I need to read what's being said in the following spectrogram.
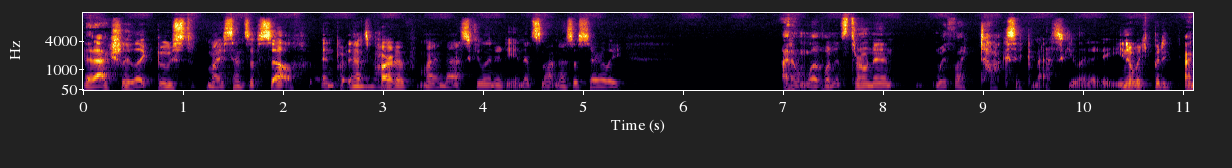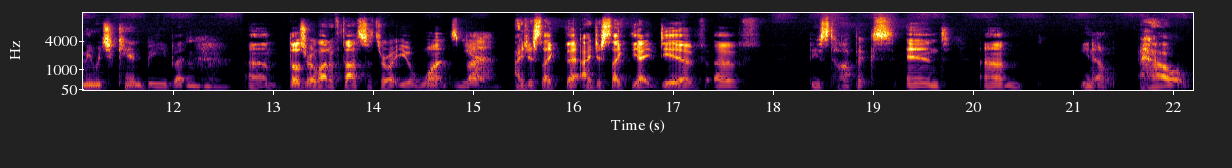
that actually like boost my sense of self and, and that's Mhm. part of my masculinity and it's not necessarily i don't love when it's thrown in with like toxic masculinity you know which but i mean which can be but Mhm. um, those are a lot of thoughts to throw at you at once but Yeah. i just like that i just like the idea of of these topics and um, you know how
